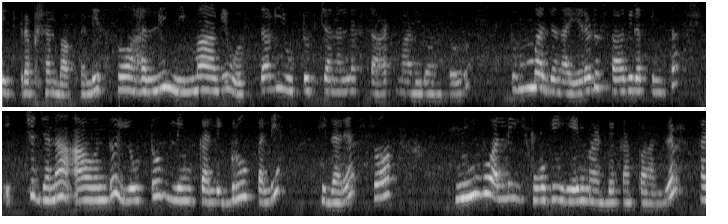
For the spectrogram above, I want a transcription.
ಡಿಸ್ಕ್ರಿಪ್ಷನ್ ಬಾಕ್ಸಲ್ಲಿ. ಸೊ ಅಲ್ಲಿ ನಿಮ್ಮ ಹಾಗೆ ಹೊಸ್ದಾಗಿ ಯೂಟ್ಯೂಬ್ ಚಾನಲ್ನ ಸ್ಟಾರ್ಟ್ ಮಾಡಿರೋ ಅಂಥವ್ರು ತುಂಬ ಜನ, ಎರಡು ಸಾವಿರಕ್ಕಿಂತ ಹೆಚ್ಚು ಜನ ಆ ಒಂದು ಯೂಟ್ಯೂಬ್ ಲಿಂಕಲ್ಲಿ, ಗ್ರೂಪಲ್ಲಿ ಇದ್ದಾರೆ. ಸೊ ನೀವು ಅಲ್ಲಿ ಹೋಗಿ ಏನು ಮಾಡಬೇಕಪ್ಪ ಅಂದರೆ, ಆ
